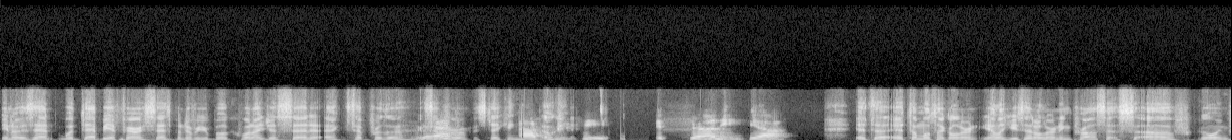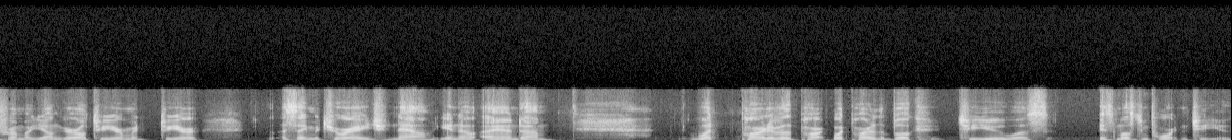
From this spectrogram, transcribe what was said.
you know, is that would that be a fair assessment of your book? What I just said, except for the yeah, except for mistaking. Absolutely, okay. it's journey. Yeah. It's a it's almost like a learn yeah like you said a learning process of going from a young girl to your to your let's say mature age now you know? And um, what part of the part what part of the book to you was is most important to you?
